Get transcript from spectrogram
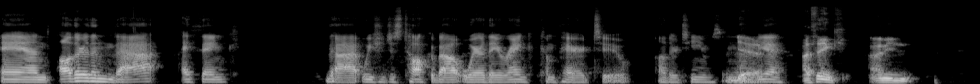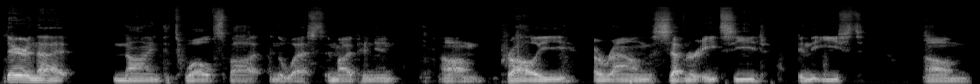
And other than that, I think that we should just talk about where they rank compared to other teams in the Yeah. NBA. I think, I mean, they're in that nine to 12 spot in the West, in my opinion. Um, probably around the seven or eight seed in the East. Um,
